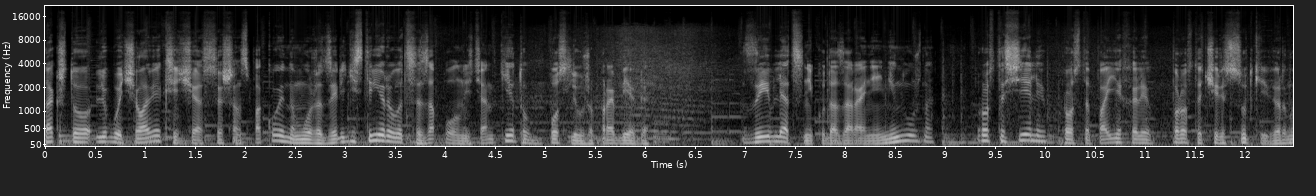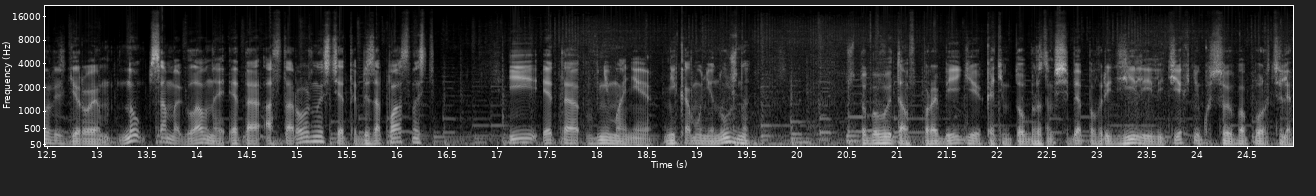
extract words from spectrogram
Так что любой человек сейчас совершенно спокойно может зарегистрироваться, заполнить анкету после уже пробега. Заявляться никуда заранее не нужно. Просто сели, просто поехали, просто через сутки вернулись героем. Ну, самое главное — это осторожность, это безопасность и это внимание. Никому не нужно чтобы вы там в пробеге каким-то образом себя повредили или технику свою попортили.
